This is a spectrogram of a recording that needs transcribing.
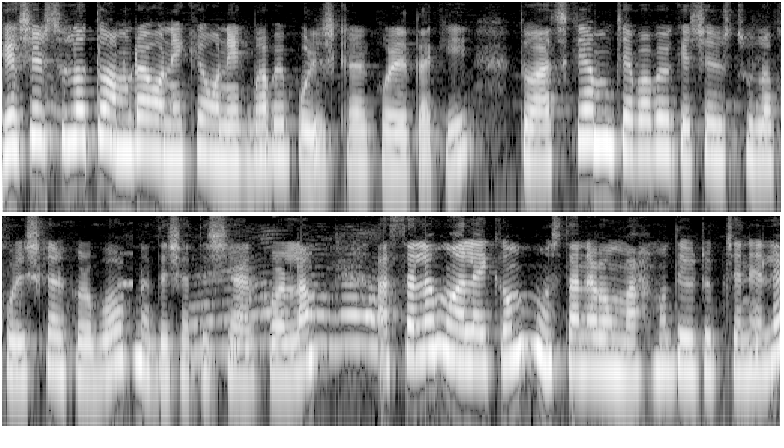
গ্যাসের চুলা তো আমরা অনেকে অনেকভাবে পরিষ্কার করে থাকি। তো আজকে আমি যেভাবে গ্যাসের চুলা পরিষ্কার করব আপনাদের সাথে শেয়ার করলাম। আসসালামু আলাইকুম, মুস্তান এবং মাহমুদ ইউটিউব চ্যানেলে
